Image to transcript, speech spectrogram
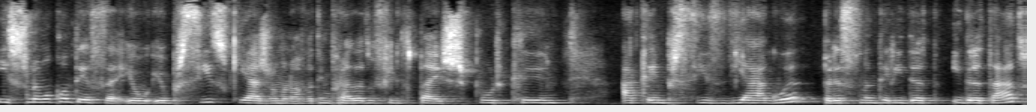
isso não aconteça. Eu, eu preciso que haja uma nova temporada do Filho de Peixe, porque há quem precise de água para se manter hidra- hidratado.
